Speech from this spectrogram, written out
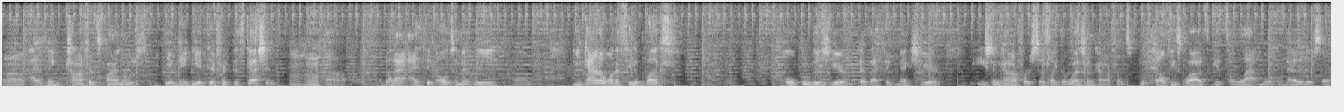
Uh, I think conference finals there may be a different discussion, mm-hmm. uh, but I, I, think ultimately um, you kind of want to see the Bucks pull through this year because I think next year the Eastern Conference, just like the Western Conference, with healthy squads, gets a lot more competitive. So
